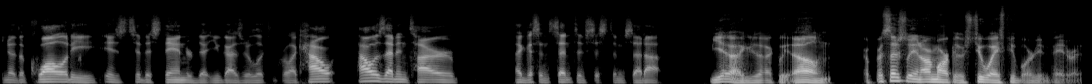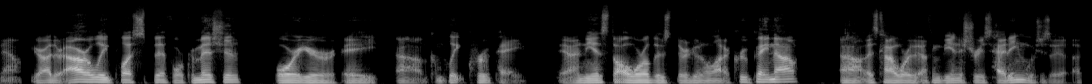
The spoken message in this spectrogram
you know the quality is to the standard that you guys are looking for? Like how how is that entire i guess incentive system set up? Yeah exactly. Um essentially in our market there's two ways people are getting paid right now. You're either hourly plus spiff or commission or you're a um, complete crew pay. Yeah, in the install world there's they're doing a lot of crew pay now. Uh, that's kind of where i think the industry is heading which is a, a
